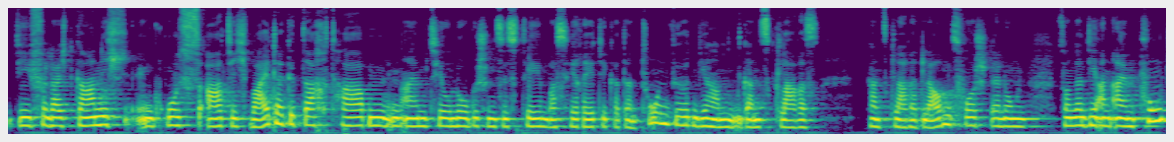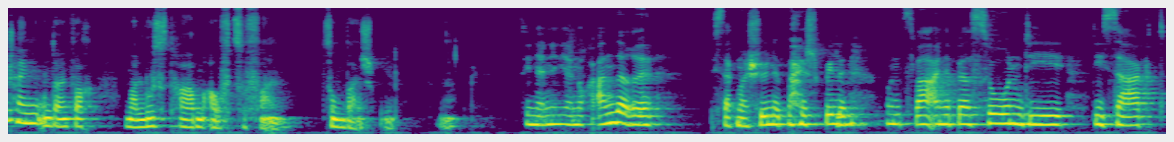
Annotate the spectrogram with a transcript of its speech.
die vielleicht gar nicht großartig weitergedacht haben in einem theologischen System, was Heretiker dann tun würden. Die haben ein ganz klares, ganz klare Glaubensvorstellungen, sondern die an einem Punkt hängen und einfach mal Lust haben aufzufallen, zum Beispiel. Ja. Sie nennen ja noch andere, ich sag mal schöne Beispiele, mhm. und zwar eine Person, die, die sagt,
